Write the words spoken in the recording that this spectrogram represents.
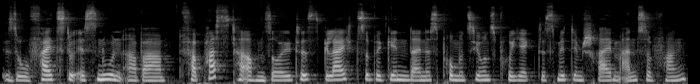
So, falls du es nun aber verpasst haben solltest, gleich zu Beginn deines Promotionsprojektes mit dem Schreiben anzufangen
